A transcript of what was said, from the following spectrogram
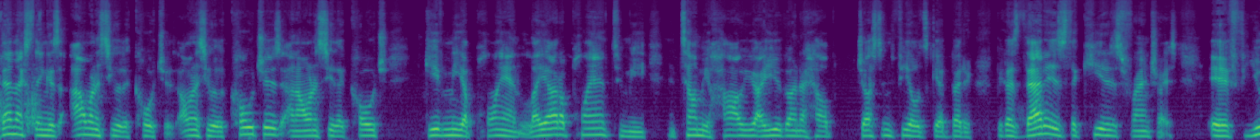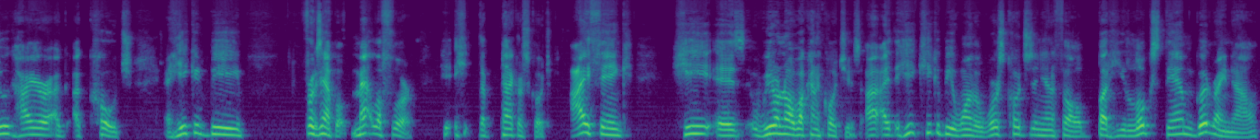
The next thing is I want to see who the coach is. I want to see who the coach is, and I want to see the coach give me a plan, lay out a plan to me, and tell me how you, are you going to help Justin Fields get better because that is the key to this franchise. If you hire a, a coach and he could be, for example, Matt LaFleur, he, he, the Packers coach, I think he is. We don't know what kind of coach he is. I, I, he he could be one of the worst coaches in the NFL, but he looks damn good right now.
